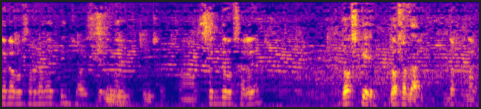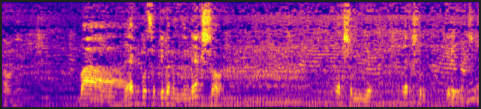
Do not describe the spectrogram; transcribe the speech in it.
তেরো বছর কালে তিনশো তিনশো। চোদ্দ বছরে? দশ কে? দশ হাজার। দশ হাজার টাকা বা এক বছর দিবেন একশো। একশো মিলিয়ন। একশো কে? একশো।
